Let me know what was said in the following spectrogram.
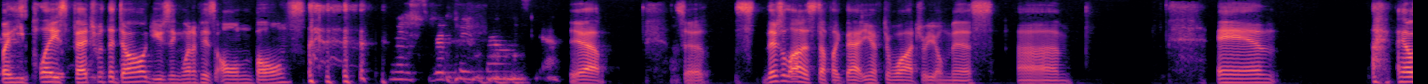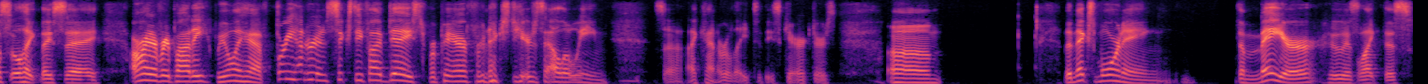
but he plays fetch with the dog using one of his own bones. one of his ribcage bones. Yeah. Yeah. So there's a lot of stuff like that you have to watch or you'll miss. Um, and I also like they say, all right, everybody, we only have 365 days to prepare for next year's Halloween. So I kind of relate to these characters. Um, the next morning, the mayor, who is like this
